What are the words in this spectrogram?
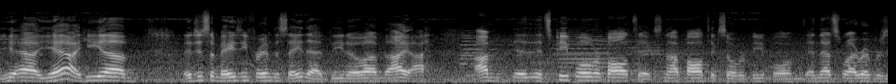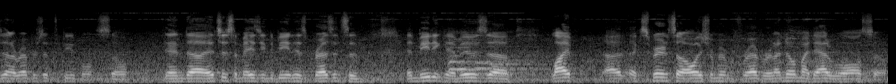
yeah, yeah. He, uh, it's just amazing for him to say that. You know, um, I, I I'm, it's people over politics, not politics over people, and that's what I represent. I represent the people. So and uh, it's just amazing to be in his presence and, and meeting him. It was a life uh, experience that I'll always remember forever, and I know my dad will also.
